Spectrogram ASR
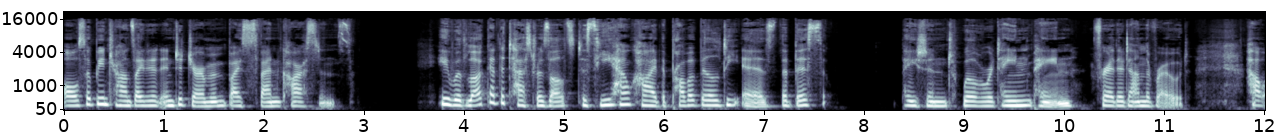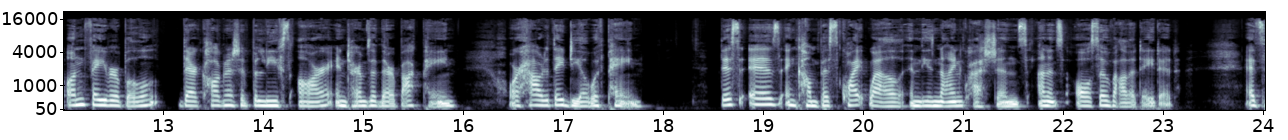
also been translated into German by Sven Karstens. He would look at the test results to see how high the probability is that this patient will retain pain further down the road, how unfavorable their cognitive beliefs are in terms of their back pain, or how do they deal with pain. This is encompassed quite well in these nine questions and it's also validated. It's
